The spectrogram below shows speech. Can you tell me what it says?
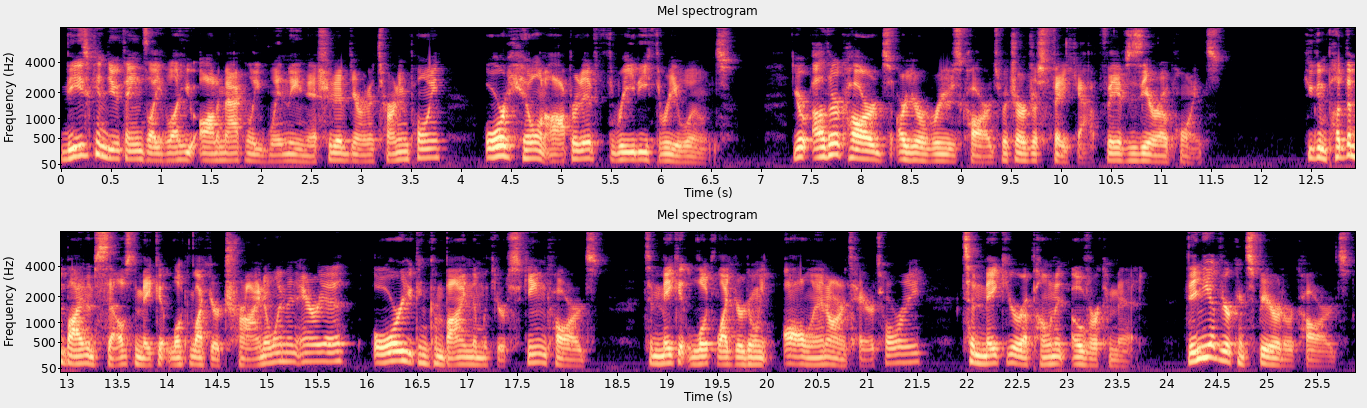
These can do things like let you automatically win the initiative during a turning point, or heal an operative 3d3 wounds. Your other cards are your ruse cards, which are just fake outs. They have zero points. You can put them by themselves to make it look like you're trying to win an area, or you can combine them with your scheme cards to make it look like you're doing all in on a territory to make your opponent overcommit. Then you have your conspirator cards,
